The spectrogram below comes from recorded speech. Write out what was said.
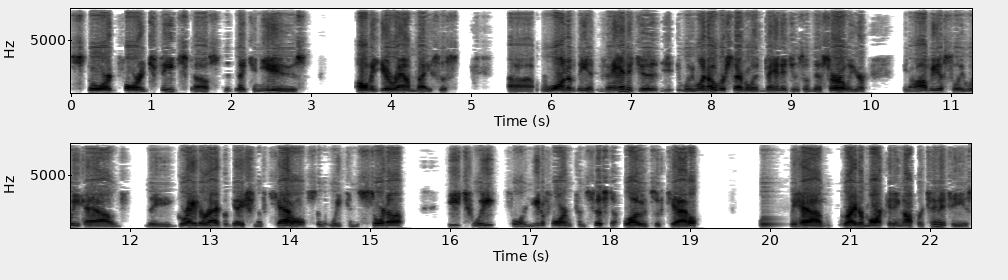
stored forage feedstuffs that they can use on a year-round basis. Uh, one of the advantages, we went over several advantages of this earlier. You know, obviously we have the greater aggregation of cattle so that we can sort up each week for uniform, consistent loads of cattle. We have greater marketing opportunities.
